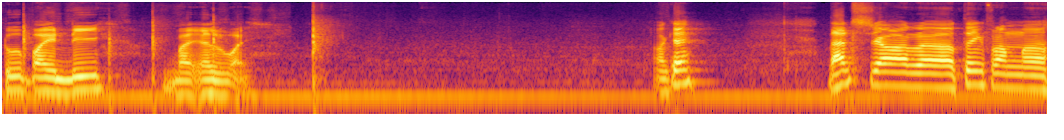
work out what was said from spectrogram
2 pi d by Ly okay. That is your uh, thing from uh,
